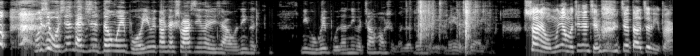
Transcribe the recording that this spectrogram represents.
不是，我现在才是登微博，因为刚才刷新了一下我那个那个微博的那个账号什么的都没没有掉了。算了，我们要么今天节目 就到这里吧。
